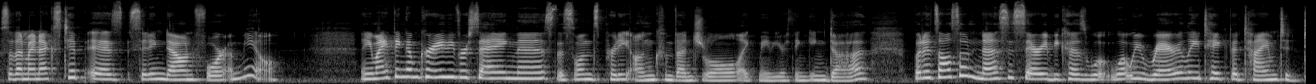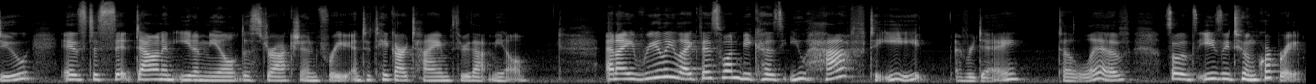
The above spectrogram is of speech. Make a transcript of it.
So then my next tip is sitting down for a meal. Now you might think I'm crazy for saying this. This one's pretty unconventional, like maybe you're thinking duh, but it's also necessary because w- what we rarely take the time to do is to sit down and eat a meal distraction free and to take our time through that meal. And I really like this one because you have to eat every day to live, so it's easy to incorporate.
